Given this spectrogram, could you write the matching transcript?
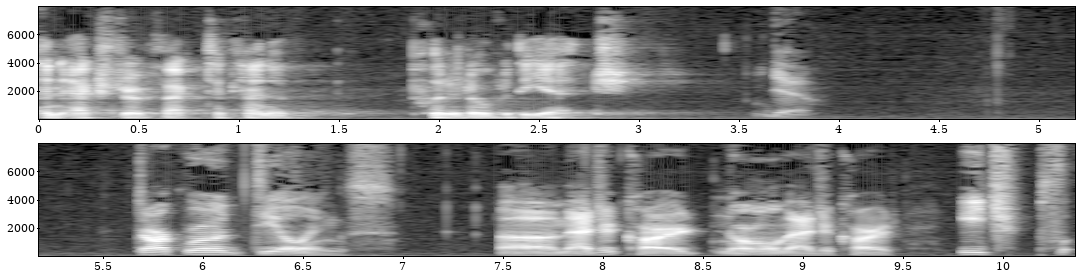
an extra effect to kind of put it over the edge. Yeah. Dark World Dealings, uh, magic card, normal magic card each pl-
